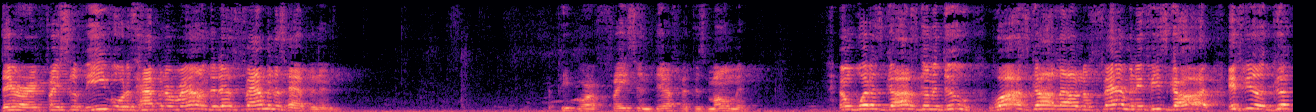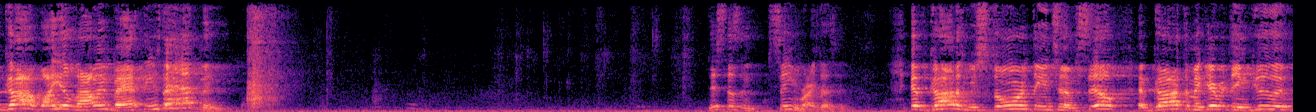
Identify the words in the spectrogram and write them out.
They are in facing of evil that's happening around that. That famine is happening. The people are facing death at this moment. And what is God going to do? Why is God allowing a famine if He's God? If you're a good God, why are you allowing bad things to happen? This doesn't seem right, does it? If God is restoring things to Himself, if God to make everything good,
